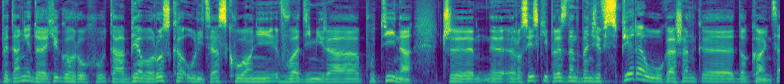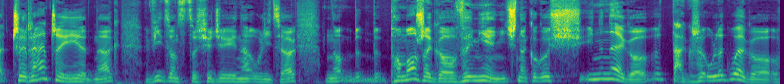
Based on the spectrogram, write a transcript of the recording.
pytanie, do jakiego ruchu ta białoruska ulica skłoni Władimira Putina? Czy e, rosyjski prezydent będzie wspierał Łukaszenkę do końca, czy raczej jednak, widząc co się dzieje na ulicach, no, pomoże go wymienić na kogoś innego, także uległego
